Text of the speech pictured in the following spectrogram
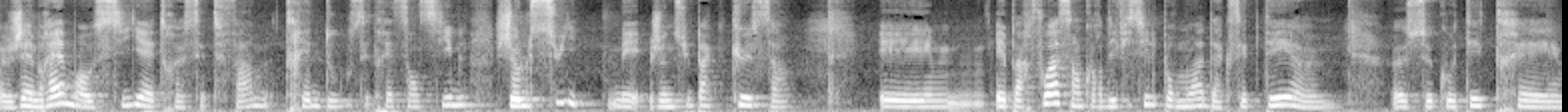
j'aimerais moi aussi être cette femme très douce et très sensible. Je le suis, mais je ne suis pas que ça. Et parfois, c'est encore difficile pour moi d'accepter ce côté très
